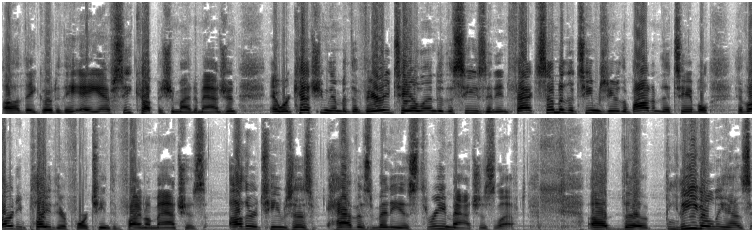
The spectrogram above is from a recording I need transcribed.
Uh, they go to the AFC Cup, as you might imagine, and we're catching them at the very tail end of the season. In fact, some of the teams near the bottom of the table have already played their 14th and final matches other teams has, have as many as three matches left. Uh, the league only has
